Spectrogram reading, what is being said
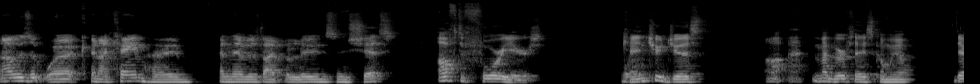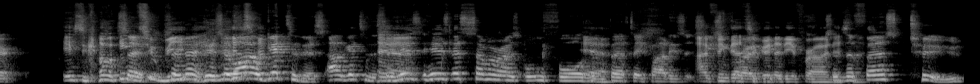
I was at work and I came home and there was like balloons and shit. After four years, can't you just? Uh, my birthday is coming up. There is going So, to be. so, no, so I'll get to this. I'll get to this. So Yeah. here's, here's let's summarize all four Yeah. The birthday parties that she's I think that's a good idea for our So the first two,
